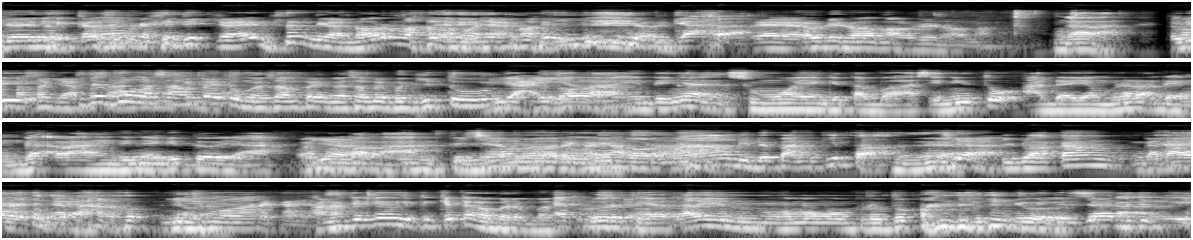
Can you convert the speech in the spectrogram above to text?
Gak enak ini kasih pakai kan nggak normal sama yang lain enggak lah eh udah normal udah normal enggak lah jadi Tidak gue saja gak sampai tuh, gak sampai, gak sampai begitu. Enggak iyalah intinya semua yang kita bahas ini tuh ada yang benar ada yang enggak lah intinya gitu ya. Oh, Nggak iya. apa lah. Intinya Semua mereka ini biasa. normal di depan kita. Iya. Di belakang Enggak tahu. Nggak Ya. tahu. Ini semua rekayasa. karena kita kan kita, kita nggak bareng bareng Eh, lu udah tiga kali ngomong-ngomong penutupan Betul Gitu jadi. sekali.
